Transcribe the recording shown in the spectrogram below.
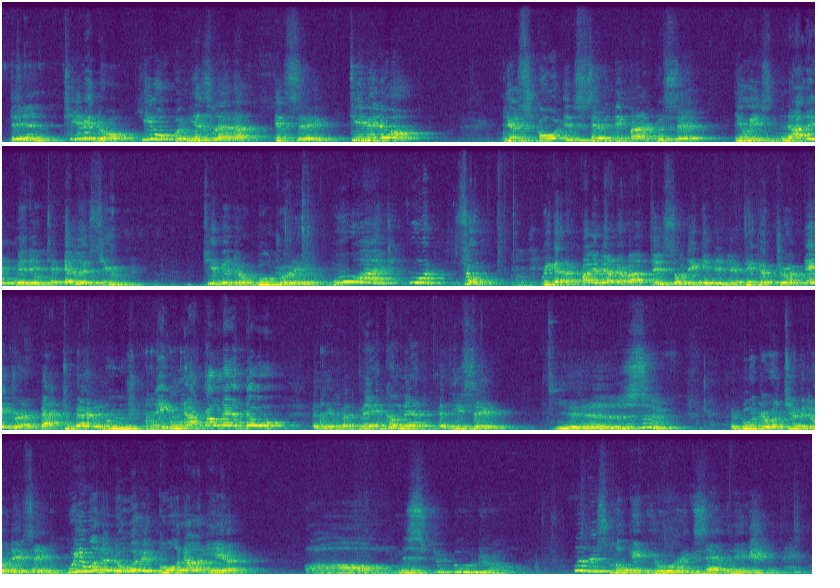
Then Thibodeau, he opened his letter. It said, Thibodeau, your score is 75%. You is not admitted to LSU. Thibodeau, Boudreaux there, what? What? So, we gotta find out about this. So they get in their pickup truck, they drive back to Baton Rouge, they knock on that door, and the man come in, and he say, yes. And Boudreaux and Thibodeau, they say, we want to know what is going on here. Oh, Mr. Boudreaux, let us look at your examination paper.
